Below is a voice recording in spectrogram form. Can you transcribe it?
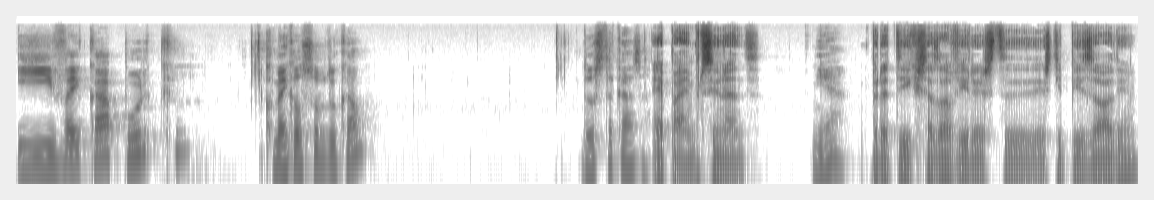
E veio cá porque. Como é que ele soube do cão? Doce da casa. É pá, impressionante. Yeah. Para ti que estás a ouvir este, este episódio,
